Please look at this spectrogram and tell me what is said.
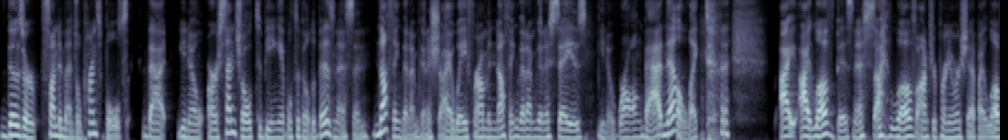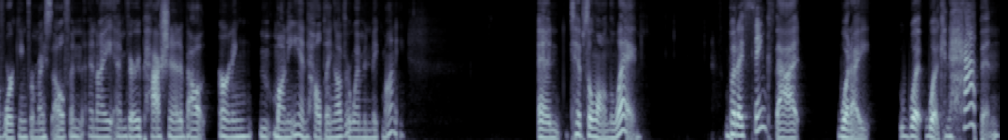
Those are fundamental principles that you know are essential to being able to build a business and nothing that i'm to shy away from and nothing that i'm to say is you know wrong bad no. Like i i love business. I love entrepreneurship. I love working for myself and and i am very passionate about earning money and helping other women make money and tips along the way. But i think that what i what what can happen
